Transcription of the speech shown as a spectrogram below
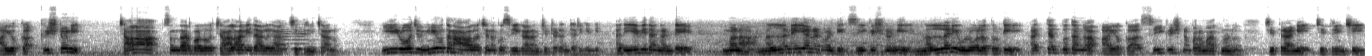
ఆ యొక్క కృష్ణుని చాలా సందర్భాల్లో చాలా విధాలుగా చిత్రించాను. ఈరోజు వినూతన ఆలోచనకు శ్రీకారం చుట్టడం జరిగింది. అది ఏ విధంగా అంటే మన నల్లని అన్నటువంటి శ్రీకృష్ణుని నల్లని ఉలువలతోటి అత్యద్భుతంగా ఆ యొక్క శ్రీకృష్ణ పరమాత్మను చిత్రాన్ని చిత్రించి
